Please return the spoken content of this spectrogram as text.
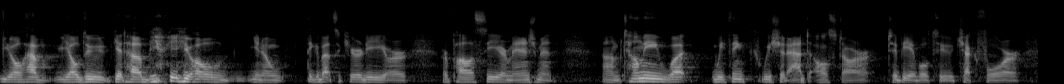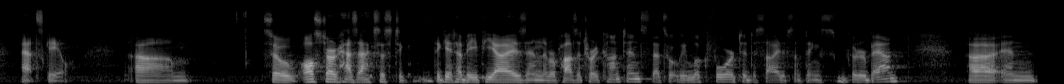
you all have, you all do GitHub. you all, you know, think about security or or policy or management. Um, tell me what we think we should add to Allstar to be able to check for at scale. Um, so Allstar has access to the GitHub APIs and the repository contents. That's what we look for to decide if something's good or bad. Uh, and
